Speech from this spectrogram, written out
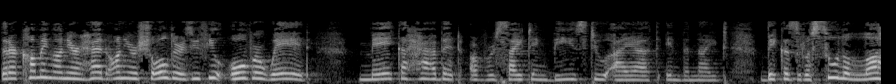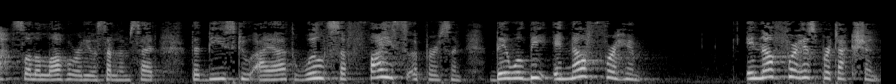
that are coming on your head, on your shoulders, you feel overweighted, make a habit of reciting these two ayat in the night. Because Rasulullah wasallam said that these two ayat will suffice a person. They will be enough for him. Enough for his protection.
